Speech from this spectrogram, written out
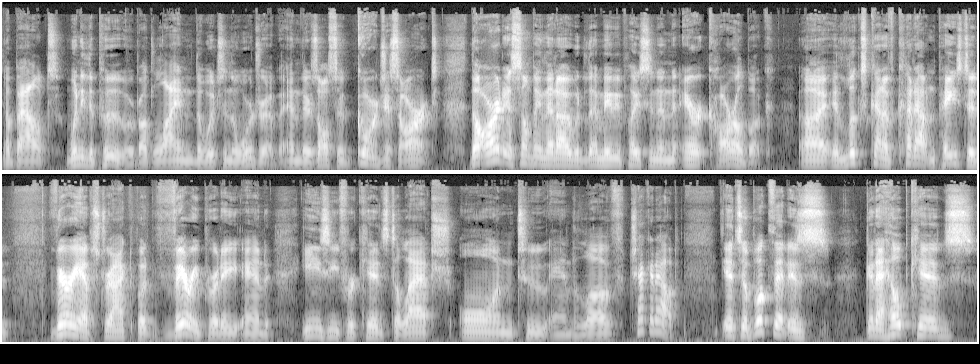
about Winnie the Pooh or about the Lion, the Witch, and the Wardrobe, and there's also gorgeous art. The art is something that I would maybe place in an Eric Carle book. Uh, it looks kind of cut out and pasted very abstract, but very pretty and easy for kids to latch on to and love. Check it out. It's a book that is going to help kids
